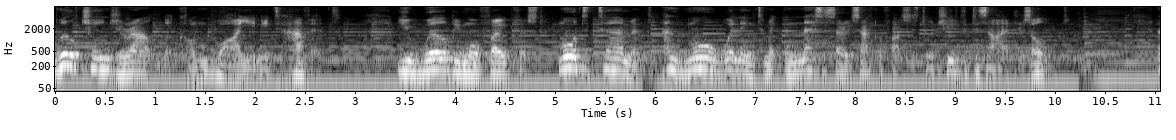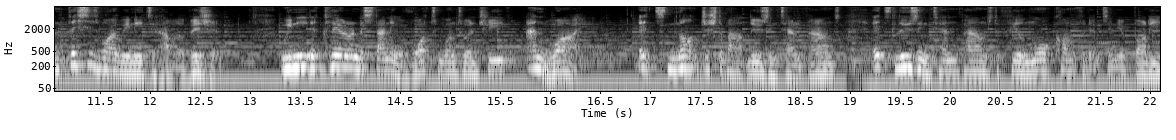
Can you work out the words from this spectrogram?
will change your outlook on why you need to have it. You will be more focused, more determined and more willing to make the necessary sacrifices to achieve the desired result. And this is why we need to have a vision. We need a clear understanding of what we want to achieve and why. It's not just about losing 10 pounds, it's losing 10 pounds to feel more confidence in your body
